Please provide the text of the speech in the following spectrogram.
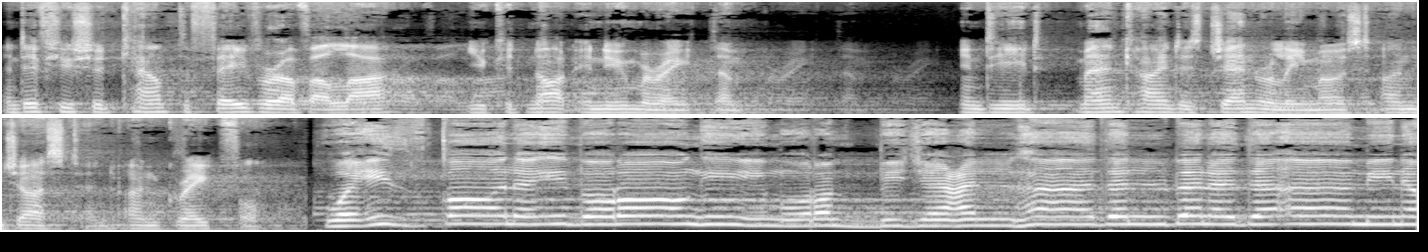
And if you should count the favor of Allah, you could not enumerate them. Indeed, mankind is generally most unjust and ungrateful. وإذ قال إبراهيم رب اجعل هذا البلد آمنا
